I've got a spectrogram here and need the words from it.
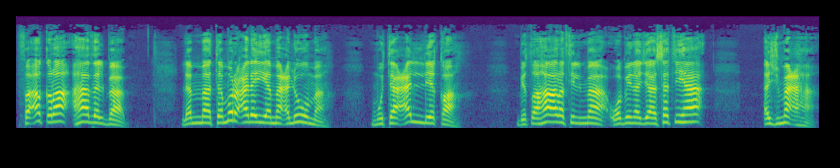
فأقرأ هذا الباب. لما تمر علي معلومة متعلقة بطهارة الماء وبنجاستها أجمعها.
